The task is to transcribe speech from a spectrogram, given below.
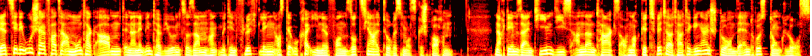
Der CDU-Chef hatte am Montagabend in einem Interview im Zusammenhang mit den Flüchtlingen aus der Ukraine von Sozialtourismus gesprochen. Nachdem sein Team dies andern Tags auch noch getwittert hatte, ging ein Sturm der Entrüstung los.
